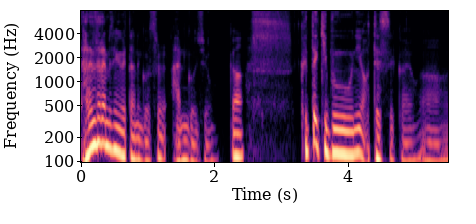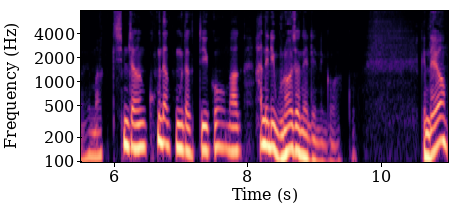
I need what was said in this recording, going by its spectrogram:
다른 사람이 생각했다는 것을 안 거죠. 그러니까 그때 기분이 어땠을까요? 아, 막 심장은 콩닥콩닥 뛰고 막 하늘이 무너져 내리는 것 같고. 근데요,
